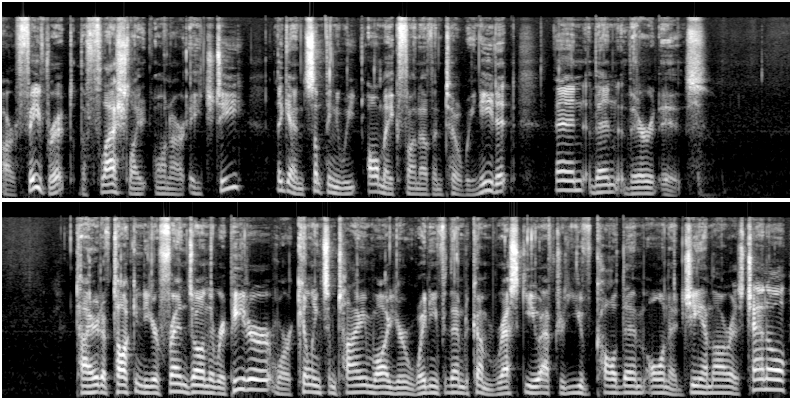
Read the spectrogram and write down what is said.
our favorite, the flashlight on our HT. Again, something we all make fun of until we need it, and then there it is. Tired of talking to your friends on the repeater or killing some time while you're waiting for them to come rescue after you've called them on a GMRS channel?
